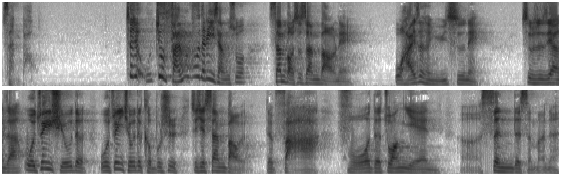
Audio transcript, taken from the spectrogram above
三宝。这就就凡夫的立场说。三宝是三宝呢，我还是很愚痴呢，是不是这样子啊？我追求的，我追求的可不是这些三宝的法、佛的庄严，呃，僧的什么呢？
